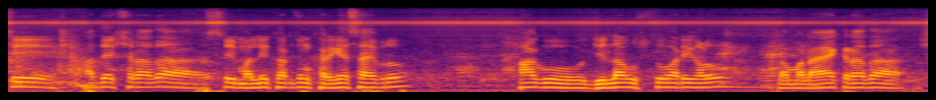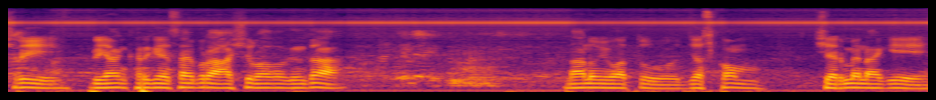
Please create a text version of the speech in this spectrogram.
ಸಿ ಅಧ್ಯಕ್ಷರಾದ ಶ್ರೀ ಮಲ್ಲಿಕಾರ್ಜುನ್ ಖರ್ಗೆ ಸಾಹೇಬರು ಹಾಗೂ ಜಿಲ್ಲಾ ಉಸ್ತುವಾರಿಗಳು, ನಮ್ಮ ನಾಯಕರಾದ ಶ್ರೀ ಪ್ರಿಯಾಂಕ್ ಖರ್ಗೆ ಸಾಹೇಬರ ಆಶೀರ್ವಾದದಿಂದ ನಾನು ಇವತ್ತು ಜಸ್ಕಾಮ್ ಚೇರ್ಮನ್ ಆಗಿ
